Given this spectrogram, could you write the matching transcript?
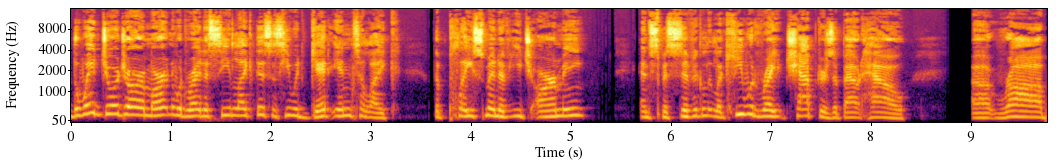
the way George R. R. Martin would write a scene like this is he would get into like the placement of each army, and specifically like he would write chapters about how uh, Robb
